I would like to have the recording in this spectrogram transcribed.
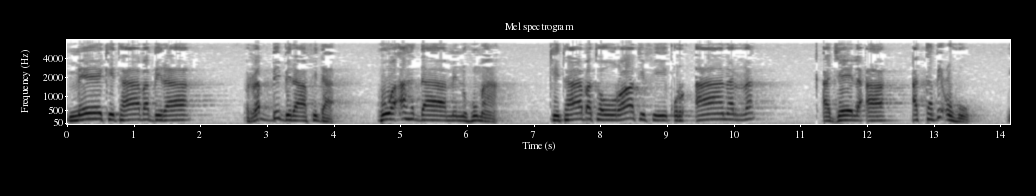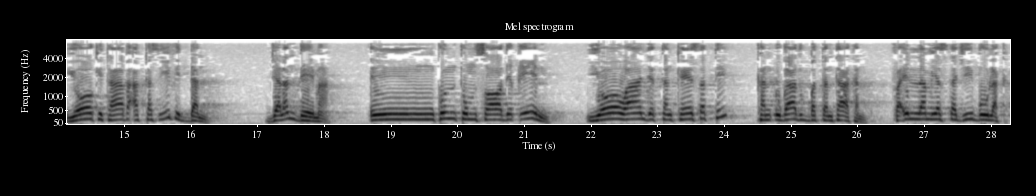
ما كتاب برا رب برا فدا هو أهدى منهما. كتاب توراة في قرآن الر أجيل أتبعه. يو كتاب أكسي في الدن. جلن ديما. إن كنتم صادقين. يو وان جتن كيستي كان أقاد بطنتاتا فإن لم يستجيبوا لك.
